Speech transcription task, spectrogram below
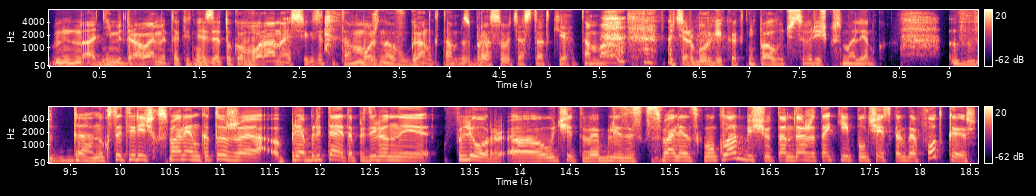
одними дровами так нельзя. Только в Варанаси где-то там можно в ганг там сбрасывать остатки. Там, а в Петербурге как не получится в речку Смоленку. Да, ну, кстати, речка Смоленко тоже приобретает определенный флер, э, учитывая близость к Смоленскому кладбищу. Там даже такие, получается, когда фоткаешь,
